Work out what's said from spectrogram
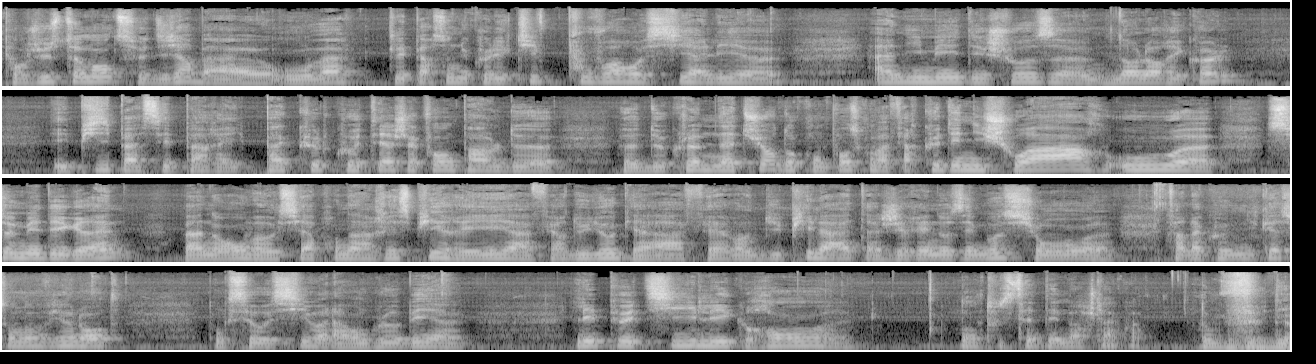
pour justement de se dire, bah, on va, que les personnes du collectif, pouvoir aussi aller euh, animer des choses euh, dans leur école. Et puis, bah, c'est pareil. Pas que le côté, à chaque fois, on parle de, euh, de club nature, donc on pense qu'on va faire que des nichoirs ou euh, semer des graines. Bah non, on va aussi apprendre à respirer, à faire du yoga, à faire euh, du pilate, à gérer nos émotions, euh, faire de la communication non violente. Donc c'est aussi, voilà, englober les petits, les grands, dans toute cette démarche-là. Donc venez.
